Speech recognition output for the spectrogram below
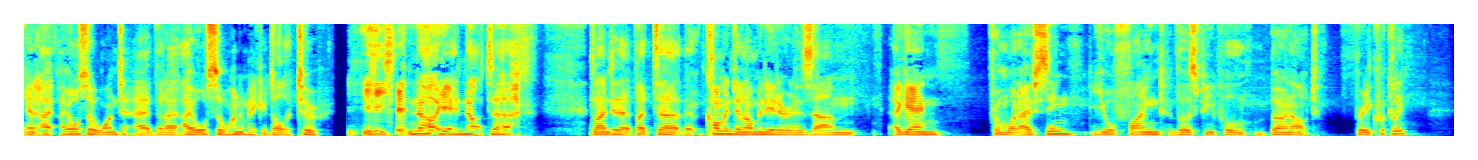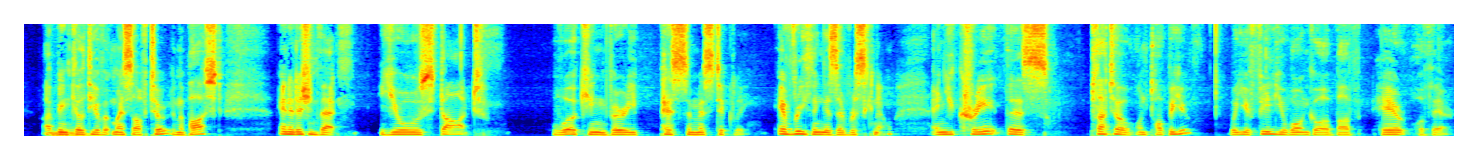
and i, I also want to add that I, I also want to make a dollar too yeah. no, yeah, not uh, blind to that. But uh, the common denominator is, um, again, from what I've seen, you'll find those people burn out very quickly. I've been guilty of it myself too in the past. In addition to that, you'll start working very pessimistically. Everything is a risk now. And you create this plateau on top of you where you feel you won't go above here or there.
